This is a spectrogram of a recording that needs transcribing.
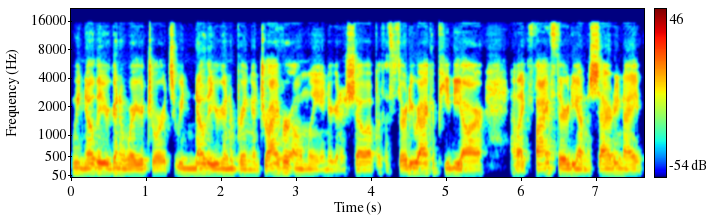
We know that you're going to wear your jorts. We know that you're going to bring a driver only and you're going to show up with a 30 rack of PBR at like 5:30 on a Saturday night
